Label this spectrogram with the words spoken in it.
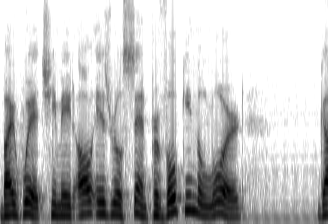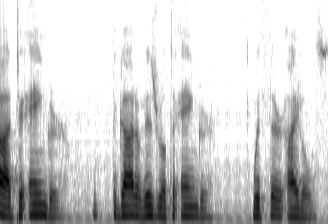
by which he made all Israel sin, provoking the Lord God to anger, the God of Israel to anger with their idols.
